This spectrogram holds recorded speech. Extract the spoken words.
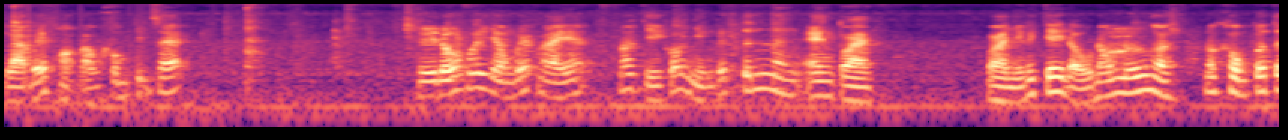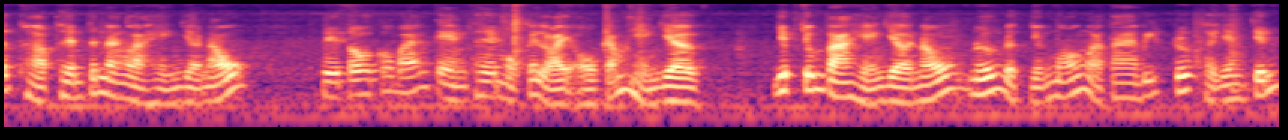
là bếp hoạt động không chính xác. Thì đối với dòng bếp này á, nó chỉ có những cái tính năng an toàn và những cái chế độ nấu nướng thôi. Nó không có tích hợp thêm tính năng là hẹn giờ nấu thì tôi có bán kèm thêm một cái loại ổ cắm hẹn giờ, giúp chúng ta hẹn giờ nấu, nướng được những món mà ta biết trước thời gian chính.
